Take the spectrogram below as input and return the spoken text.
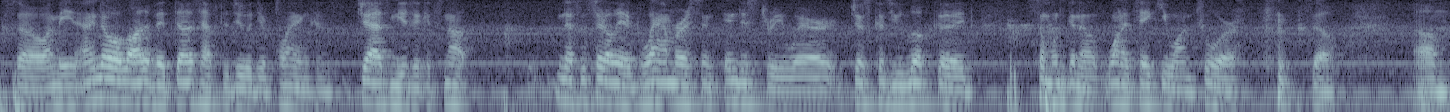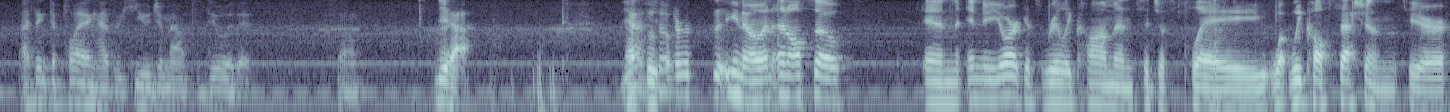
So, I mean, I know a lot of it does have to do with your playing because jazz music, it's not necessarily a glamorous in- industry where just because you look good, someone's gonna want to take you on tour. so, um, I think the playing has a huge amount to do with it. So, yeah, yeah. Absolutely. So you know, and, and also in in New York, it's really common to just play what we call sessions here.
